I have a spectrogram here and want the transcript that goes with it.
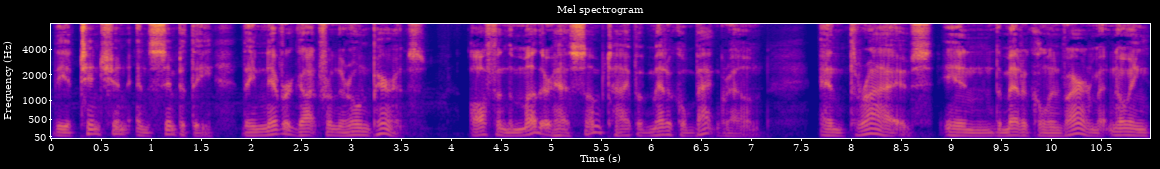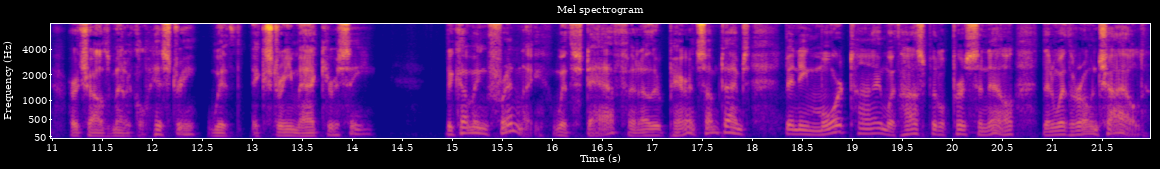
the attention and sympathy they never got from their own parents. Often the mother has some type of medical background and thrives in the medical environment, knowing her child's medical history with extreme accuracy, becoming friendly with staff and other parents, sometimes spending more time with hospital personnel than with her own child,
